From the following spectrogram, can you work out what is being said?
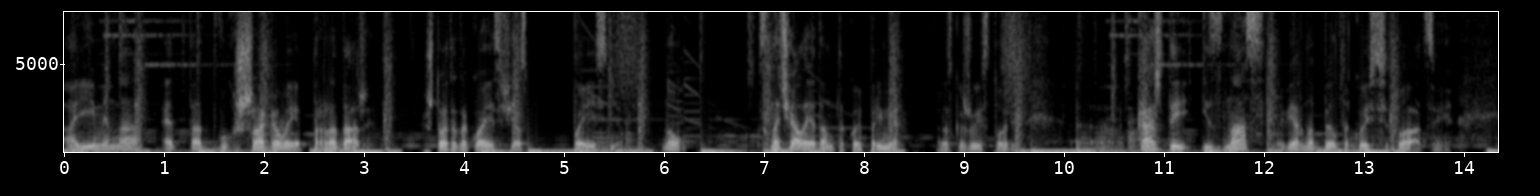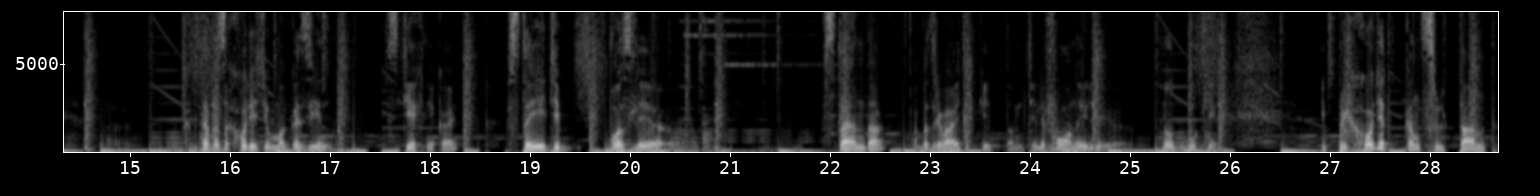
А именно, это двухшаговые продажи. Что это такое, я сейчас поясню. Ну, сначала я дам такой пример, расскажу историю. Э, каждый из нас, наверное, был в такой ситуации. Э, когда вы заходите в магазин с техникой, стоите возле стенда, обозреваете какие-то там телефоны или ноутбуки, и приходит консультант,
